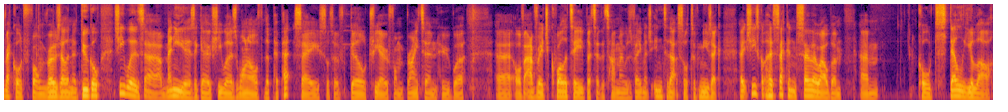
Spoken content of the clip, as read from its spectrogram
record from Rose Elinor Dougall. She was, uh, many years ago, she was one of the Pipettes, a sort of girl trio from Brighton who were uh, of average quality, but at the time I was very much into that sort of music. Uh, she's got her second solo album um, called Stellular,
